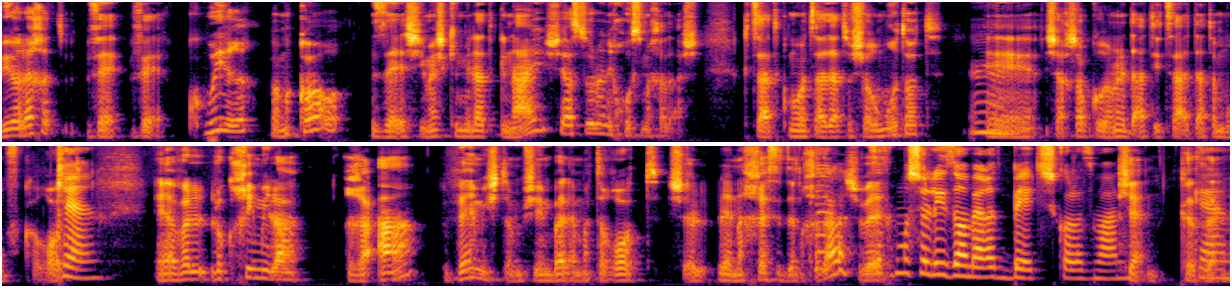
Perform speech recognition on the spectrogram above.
והיא הולכת ו- וקוויר במקור זה שימש כמילת גנאי שעשו לה ניכוס מחדש קצת כמו צעדת השרמוטות אה, שעכשיו קוראים לדעתי צעדת המופקרות. כן אה, אבל לוקחים מילה רעה ומשתמשים בה למטרות של לנכס את זה מחדש קצת כמו שליזה אומרת ביץ' כל הזמן וכן כזה. כן.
